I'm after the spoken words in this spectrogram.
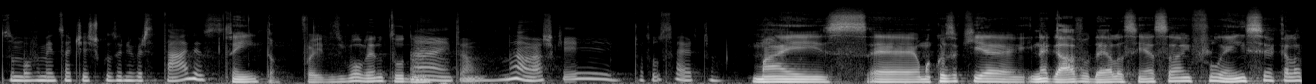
dos movimentos artísticos universitários? Sim, então. Foi desenvolvendo tudo. Né? Ah, né? então. Não, eu acho que tá tudo certo. Mas é uma coisa que é inegável dela, assim, é essa influência que ela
